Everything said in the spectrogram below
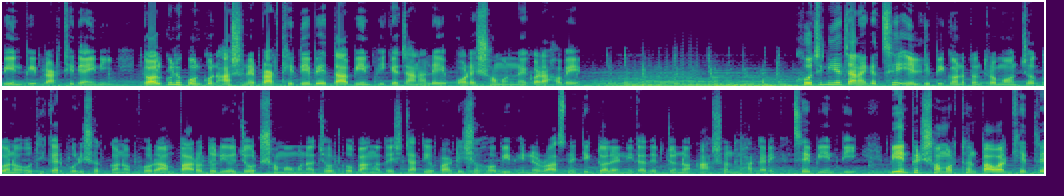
বিএনপি প্রার্থী দেয়নি। দলগুলো কোন কোন আসনে প্রার্থী দেবে তা বিএনপিকে জানালে পরে সমন্বয় করা হবে। খোঁজ নিয়ে জানা গেছে, এলডিপি গণতন্ত্র মঞ্চ, গণ অধিকার পরিষদ গণফোরাম বারো দলীয় জোট, সমমনা জোট ও বাংলাদেশ জাতীয় পার্টি সহ বিভিন্ন রাজনৈতিক দলের নেতাদের জন্য আসন ফাঁকা রেখেছে বিএনপি। বিএনপির সমর্থন পাওয়ার ক্ষেত্রে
